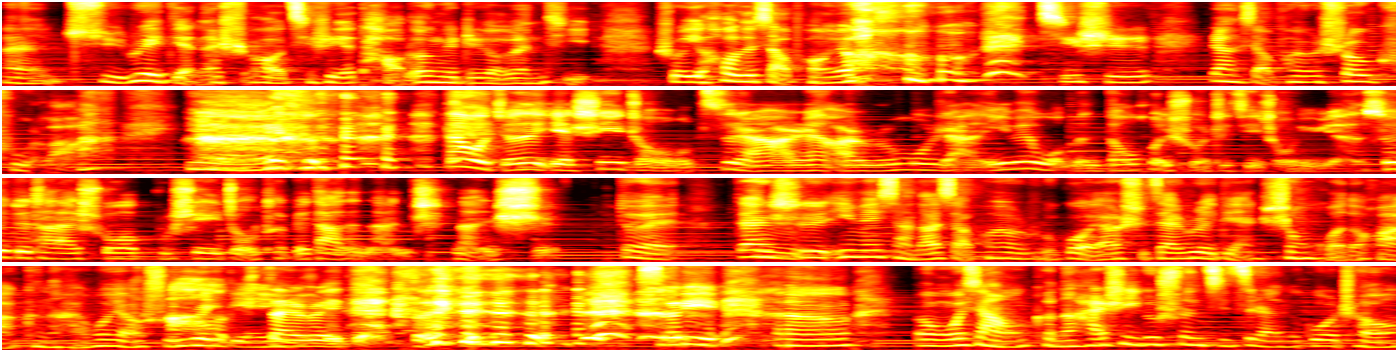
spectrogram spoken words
嗯，去瑞典的时候，其实也讨论过这个问题，说以后的小朋友 其实让小朋友受苦了，因为，但我觉得也是一种自然而然、耳濡目染，因为我们都会说这几种语言，所以对他来说不是一种特别大的难难事。对，但是因为想到小朋友如果要是在瑞典生活的话，可能还会要说瑞典语，在瑞典，对，所以嗯嗯，我想可能还是一个顺其自然的过程。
